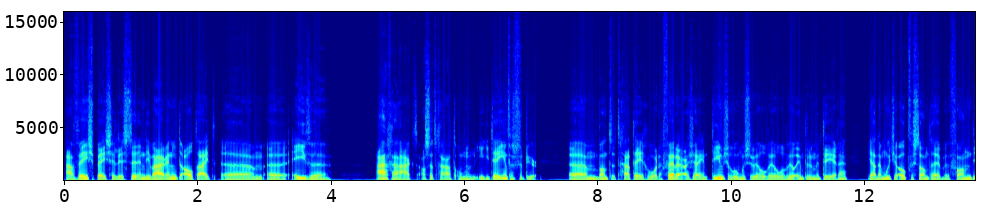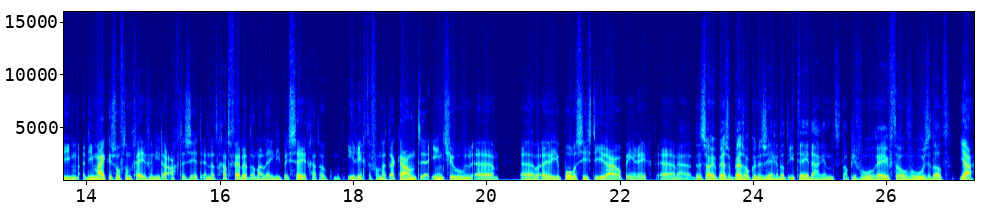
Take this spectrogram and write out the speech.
AV-specialisten en die waren niet altijd ehm, eh, even aangehaakt als het gaat om een IT-infrastructuur. Ehm, want het gaat tegenwoordig verder. Als jij een Teams Rooms wil, wil, wil implementeren, ja, dan moet je ook verstand hebben van die, die Microsoft-omgeving die daarachter zit. En dat gaat verder dan alleen die PC. Het gaat ook om het inrichten van het account, eh, Intune, ehm, eh, eh, je policies die je daarop inricht. Ehm, ja, dan zou je best, best wel kunnen zeggen dat IT daarin een stapje voor heeft over hoe ze dat... Ja,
